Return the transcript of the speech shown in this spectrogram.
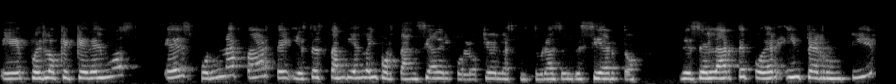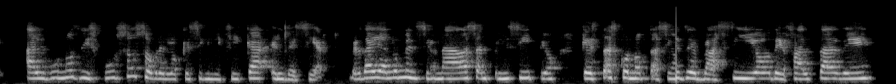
eh, pues lo que queremos es, por una parte, y esta es también la importancia del coloquio de las culturas del desierto, desde el arte poder interrumpir algunos discursos sobre lo que significa el desierto, ¿verdad? Ya lo mencionabas al principio, que estas connotaciones de vacío, de falta de,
